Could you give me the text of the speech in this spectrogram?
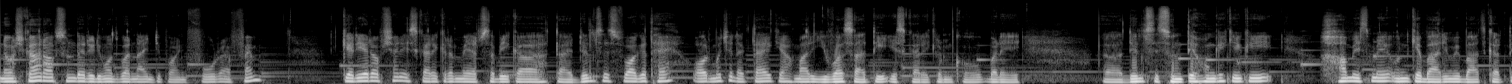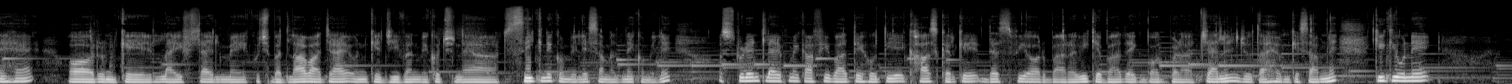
नमस्कार, आप सुन रहे radio Madhuban 90.4 FM. Career option इस कार्यक्रम में आप सभी का तय दिल से स्वागत है और मुझे लगता है कि हमारे युवा साथी इस कार्यक्रम को बड़े दिल से सुनते होंगे क्योंकि हम इसमें उनके बारे में बात करते हैं और उनके लाइफस्टाइल में कुछ बदलाव आ जाए, उनके जीवन में कुछ नया सीखने को मिले, समझने को मिले। स्टूडेंट लाइफ में काफ़ी बातें होती है, खास करके दसवीं और बारहवीं के बाद एक बहुत बड़ा चैलेंज होता है उनके सामने, क्योंकि उन्हें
